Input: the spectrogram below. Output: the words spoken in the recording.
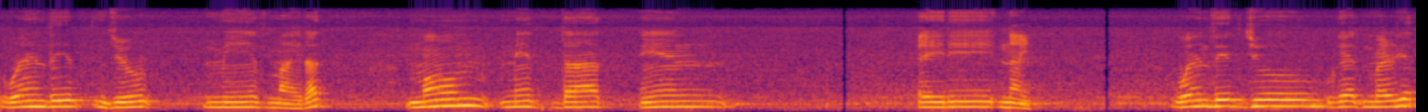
When did you meet my dad? Mom met dad in 89. When did you get married?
